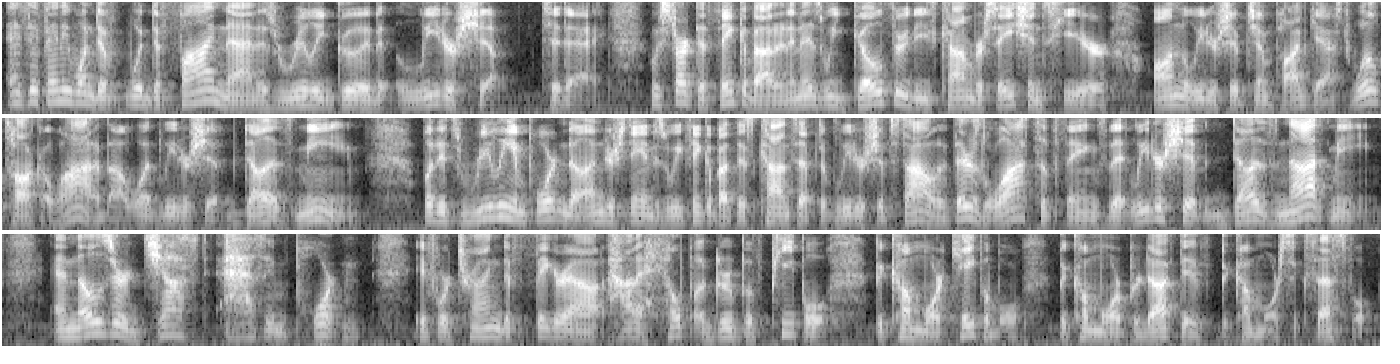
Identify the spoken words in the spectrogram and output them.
as if anyone def- would define that as really good leadership today. We start to think about it, and as we go through these conversations here on the Leadership Gym podcast, we'll talk a lot about what leadership does mean. But it's really important to understand as we think about this concept of leadership style that there's lots of things that leadership does not mean. And those are just as important if we're trying to figure out how to help a group of people become more capable, become more productive, become more successful.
